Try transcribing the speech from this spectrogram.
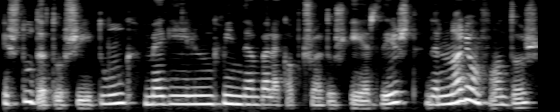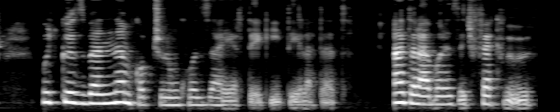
és tudatosítunk, megélünk minden vele kapcsolatos érzést, de nagyon fontos, hogy közben nem kapcsolunk hozzá értékítéletet. Általában ez egy fekvő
